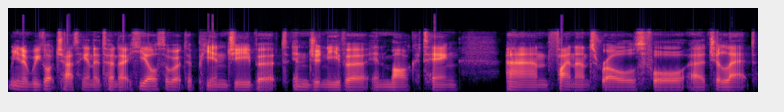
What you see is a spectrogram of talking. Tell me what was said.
you know we got chatting, and it turned out he also worked at P&G, but in Geneva in marketing and finance roles for uh, Gillette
